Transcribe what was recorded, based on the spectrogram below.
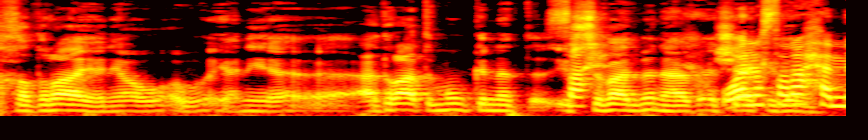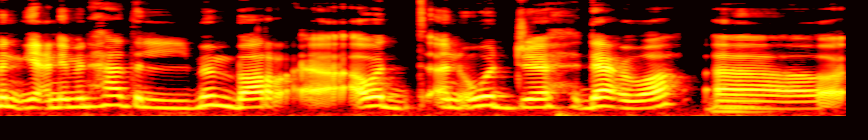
خضراء يعني أو أو يعني آه، عذراء ممكن. يستفاد منها بأشياء وأنا كثيرة. صراحة من يعني من هذا المنبر آه، أود أن أوجه دعوة آه،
